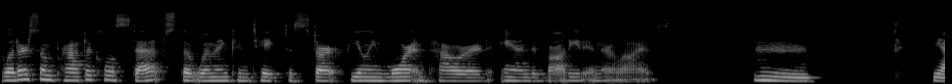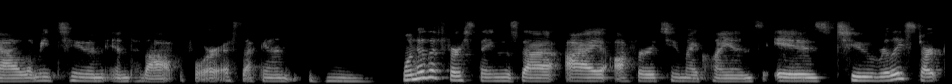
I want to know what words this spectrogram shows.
What are some practical steps that women can take to start feeling more empowered and embodied in their lives? Hmm. Yeah, let me tune into that for a 2nd mm-hmm. One of the first things that I offer to my clients is to really start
